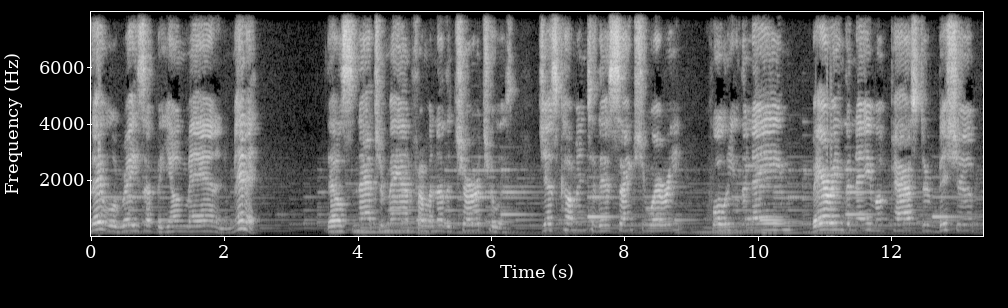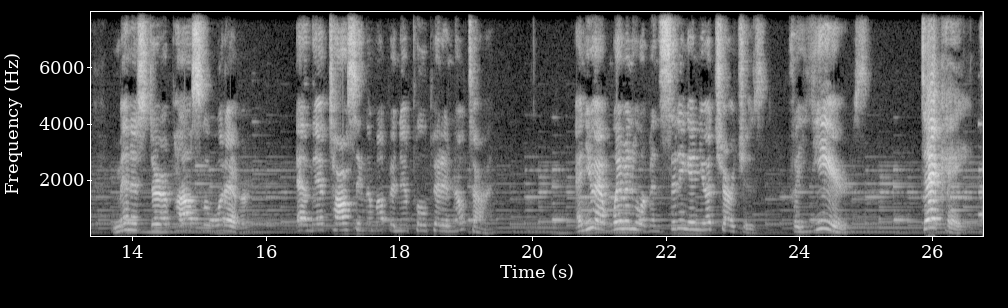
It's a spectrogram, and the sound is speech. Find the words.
They will raise up a young man in a minute. They'll snatch a man from another church who has just come into their sanctuary, quoting the name, bearing the name of pastor, bishop, minister, apostle, whatever, and they're tossing them up in their pulpit in no time. And you have women who have been sitting in your churches for years, decades,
